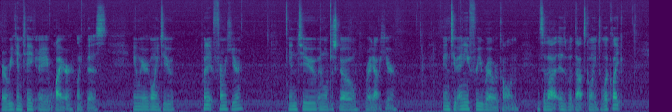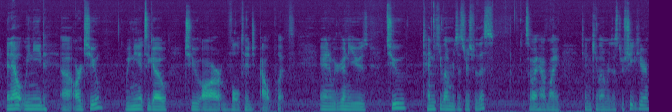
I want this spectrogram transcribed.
or we can take a wire like this and we are going to put it from here into, and we'll just go right out here, into any free row or column. And so that is what that's going to look like. And now we need uh, R2, we need it to go to our voltage output. And we're going to use two 10 kilo ohm resistors for this. So I have my 10 kilo ohm resistor sheet here.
